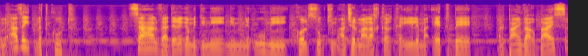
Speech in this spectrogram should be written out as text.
מאז ההתנתקות, צה"ל והדרג המדיני נמנעו מכל סוג כמעט של מהלך קרקעי למעט ב-2014,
